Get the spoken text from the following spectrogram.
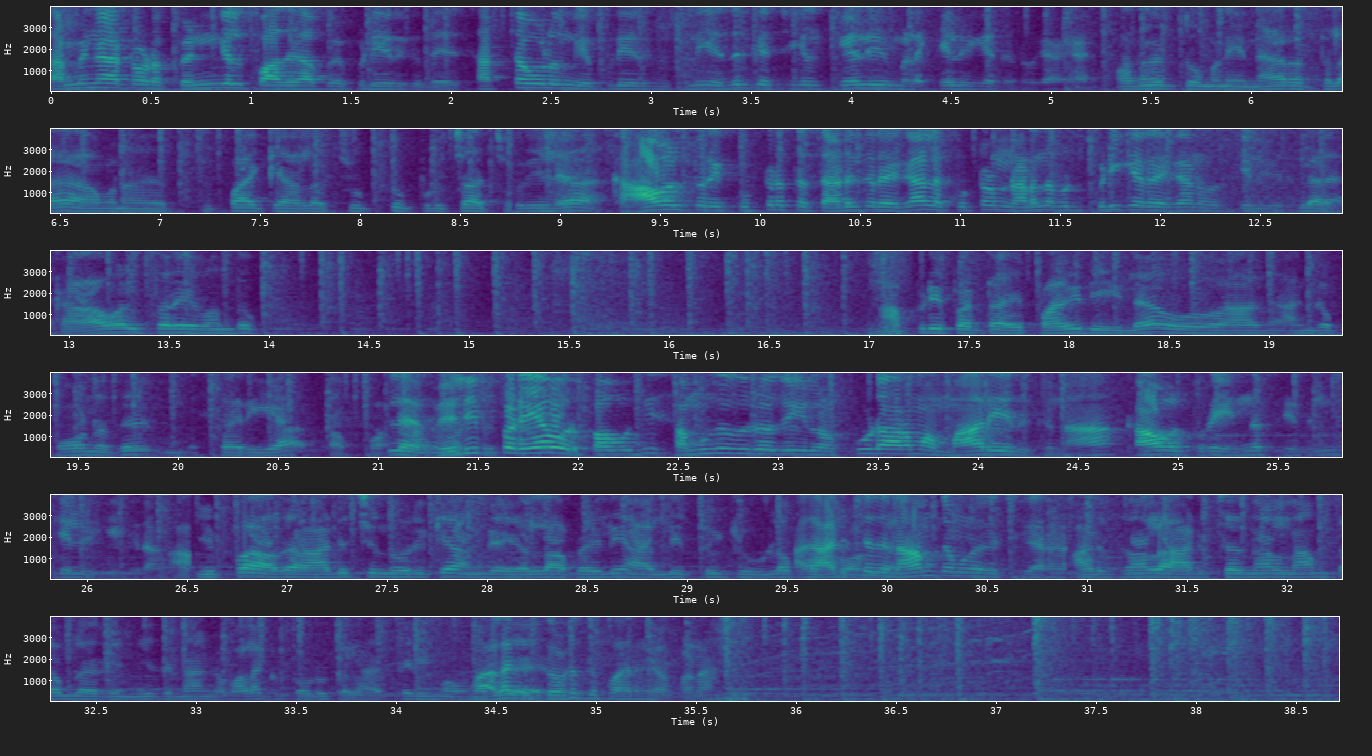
தமிழ்நாட்டோட பெண்கள் பாதுகாப்பு எப்படி இருக்குது? சட்ட ஒழுங்கு எப்படி இருக்குன்னு சொல்லி எதிர்க்கட்சிகள் கேள்வி மேல கேள்வி கேட்டுட்டு இருக்காங்க பதினெட்டு மணி நேரத்தில் அவனை துப்பாக்கியால் சுட்டு பிடிச்சாச்சு புரியுதா? காவல்துறை குற்றத்தை தடுக்கிறதுக்கா இல்ல குற்றம் நடந்தபடி பிடிக்கிறதுக்கான ஒரு கேள்வி இல்லை காவல்துறை வந்து அப்படிப்பட்ட பகுதியில் அங்கே போனது சரியா தப்பா? இல்ல அது மட்டும் வெளிப்படையா ஒரு பகுதி சமூக விரோதிகளோட கூடாரமா மாறி இருக்குன்னா காவல்துறை என்ன செய்யுதுன்னு கேள்வி கேட்கிறாங்க இப்போ அதை அடிச்சு நொறுக்கி அங்கே எல்லா பயிலையும் அள்ளி தூக்கி உள்ள போட்டுருவாங்க. நாம் தமிழர் கட்சிக்காரங்க. அடுத்த நாள் அடிச்சதுனால நாம் தமிழர்கள் மீது நாங்கள் வழக்கு தொடுக்கல. தெரியுமா? வழக்கு தொடுத்து பாருங்க அப்பனா.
